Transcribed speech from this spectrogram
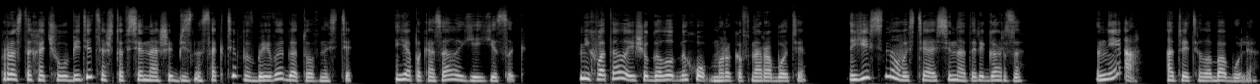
«Просто хочу убедиться, что все наши бизнес-активы в боевой готовности». Я показала ей язык. Не хватало еще голодных обмороков на работе. Есть новости о сенаторе Гарза?» «Не-а», — ответила бабуля.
